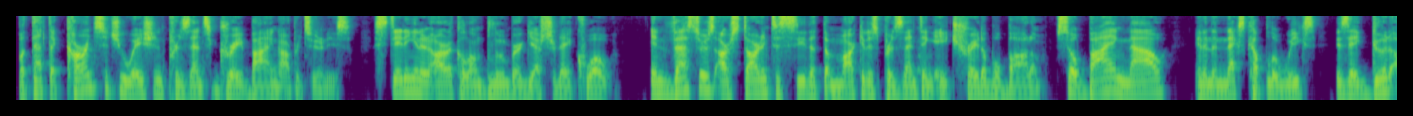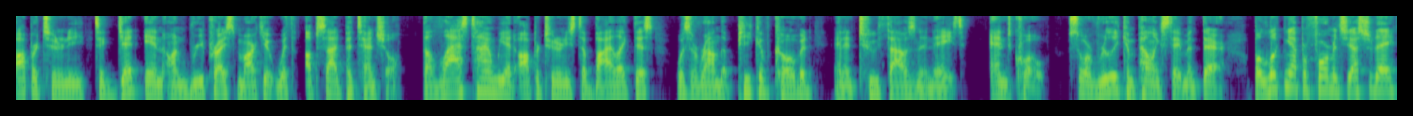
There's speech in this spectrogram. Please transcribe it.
but that the current situation presents great buying opportunities. Stating in an article on Bloomberg yesterday, quote, investors are starting to see that the market is presenting a tradable bottom. So buying now and in the next couple of weeks is a good opportunity to get in on repriced market with upside potential. The last time we had opportunities to buy like this was around the peak of COVID and in 2008. End quote. So a really compelling statement there. But looking at performance yesterday,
